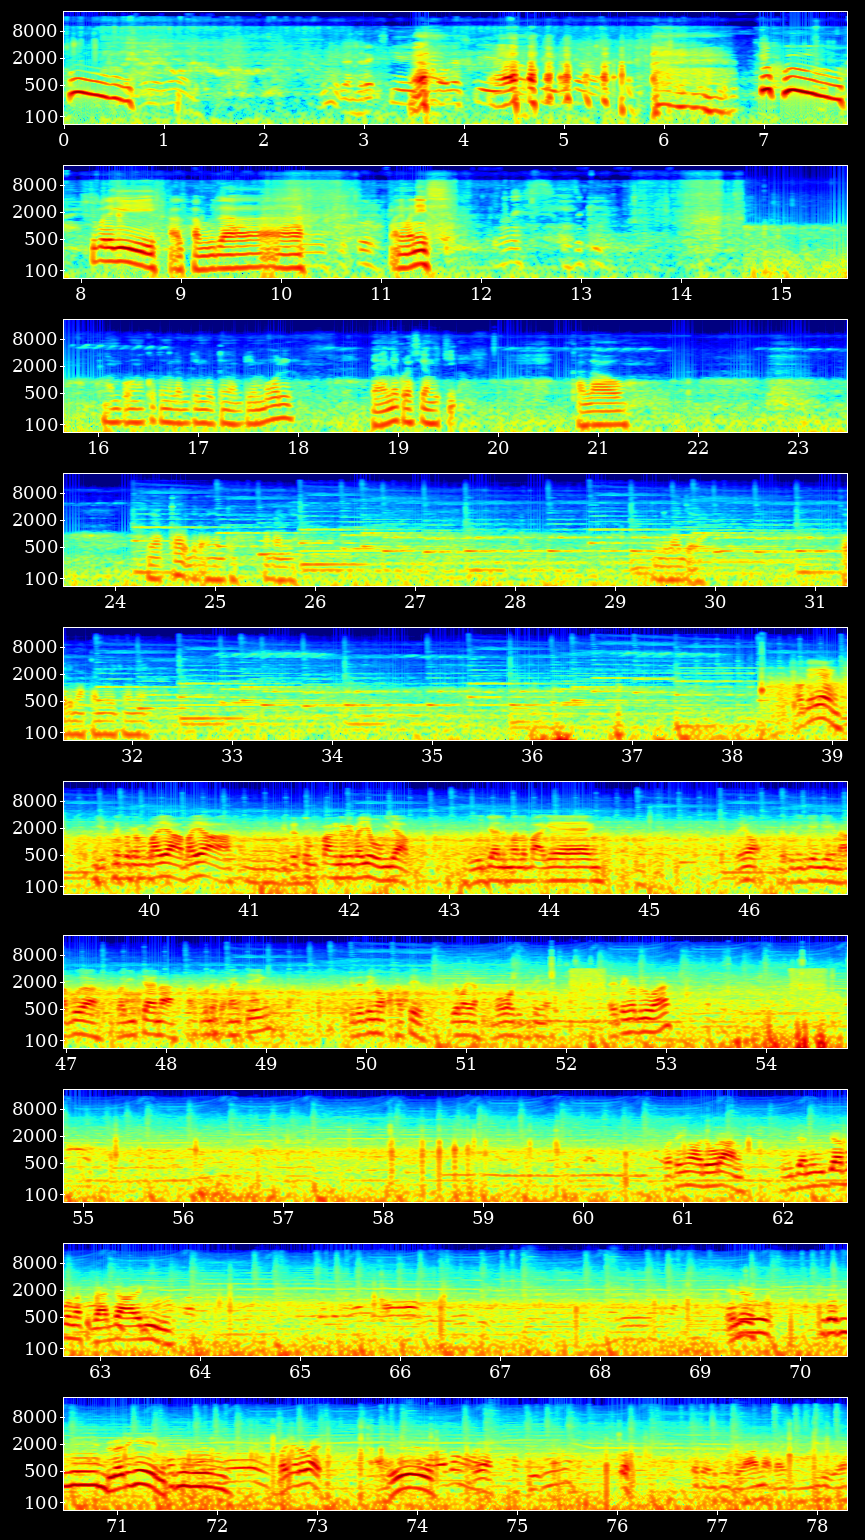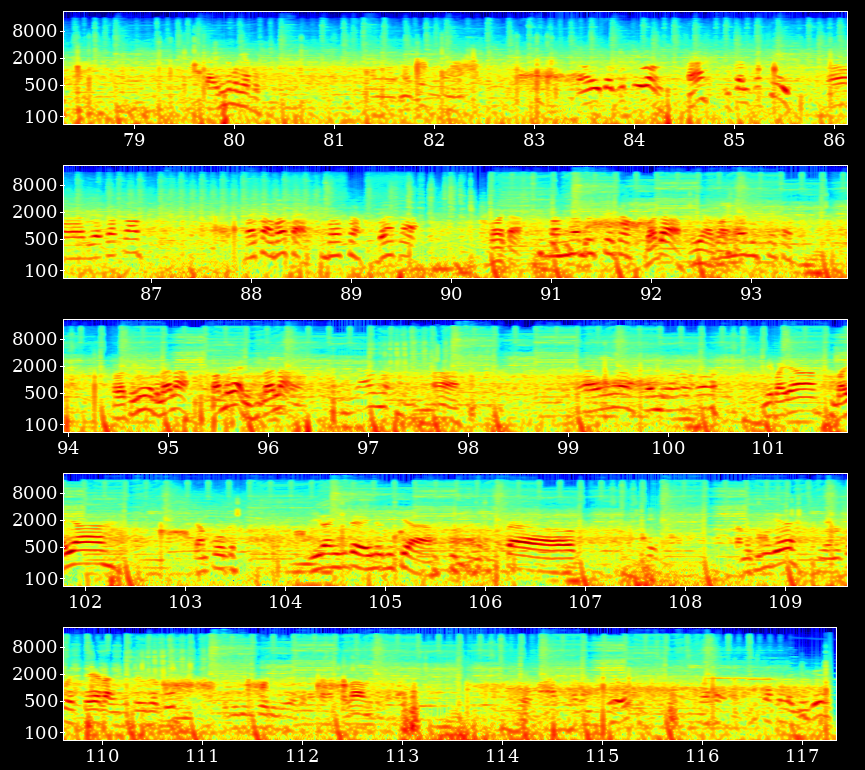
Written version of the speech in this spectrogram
Huh. Ini kan drag sikit. Kau kan sikit. Nampak. Huhu. Cuba lagi. Alhamdulillah. Manis-manis. kampung aku tenggelam timbul tenggelam timbul yang ini aku rasa yang kecil. Kalau Yakau dia tak macam tu Makan dia. Boleh bajak lah. Cara makan dia macam mana. Okey geng. Kita bersama bayar Bayar. Hmm. Kita tumpang demi bayung sekejap Hujan lemah lebat geng. Tengok dia punya geng-geng nak apa lah. Bagi Chan lah. Aku pun dekat mancing. Kita tengok hasil. Jom ayah. Bawa kita tengok. Saya tengok dulu ah. Kau tengok ada orang. Hujan-hujan pun masih gagal lagi. Hello. Sudah dingin. Sudah dingin. Aduh. Banyak dapat? Ada. Abang. Masuknya. Tengok dia punya beranak banyak gila ya. Kat ini panggil apa? Tahu ikan putih bang. Ha? Ikan putih. Ah dia cakap bata bata bata bata bata. Bangladesh cakap. Bata. Ya bata. Bangladesh cakap. Kalau sini beranak. Sama kan? Beranak. Beranak. Ha. Ayah, kan beranak ah. Ini bayar, bayar campur ke jiran kita Indonesia. Stop. Okay, Sampai sini je. Jangan lupa share dan subscribe aku. Jadi jumpa di video Salam Terima kasih Oh, maaf. Kita lagi ke?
